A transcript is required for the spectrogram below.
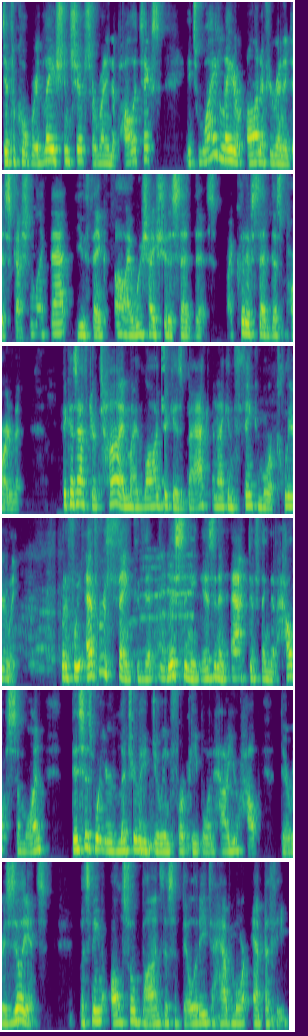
difficult relationships or running the politics. It's why later on, if you're in a discussion like that, you think, oh, I wish I should have said this. I could have said this part of it. Because after time, my logic is back and I can think more clearly. But if we ever think that listening isn't an active thing that helps someone, this is what you're literally doing for people and how you help their resilience. Listening also bonds this ability to have more empathy,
